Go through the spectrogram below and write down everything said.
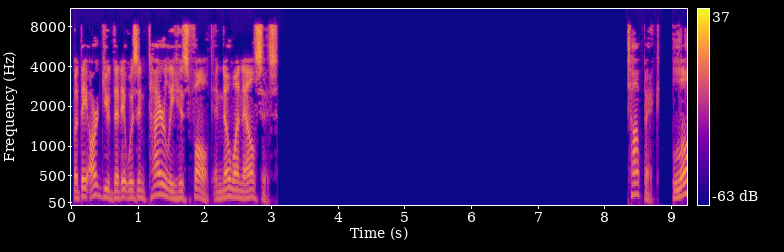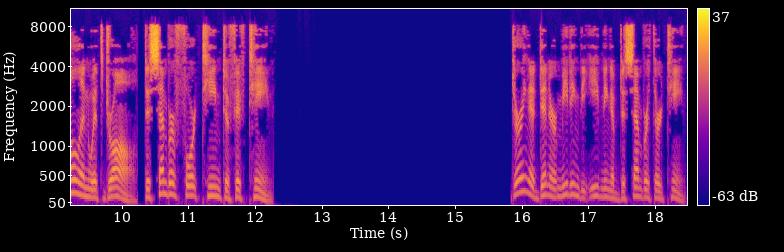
but they argued that it was entirely his fault and no one else's. Lull and withdrawal, December 14 to 15. During a dinner meeting the evening of December 13,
